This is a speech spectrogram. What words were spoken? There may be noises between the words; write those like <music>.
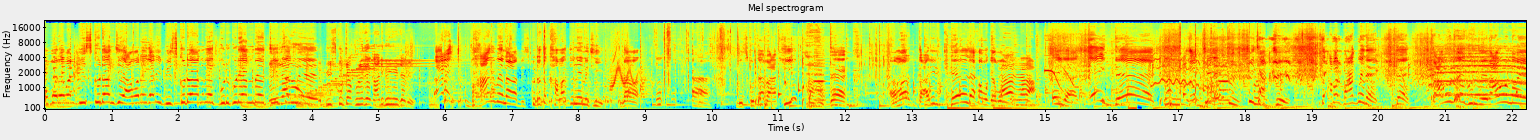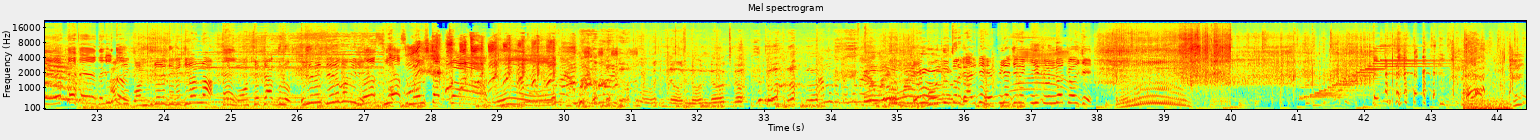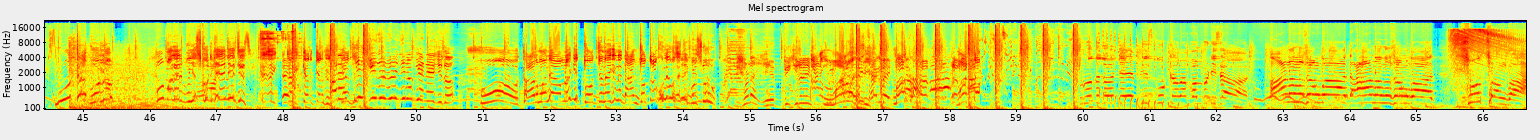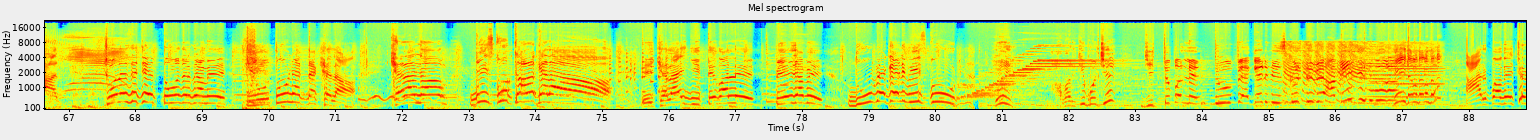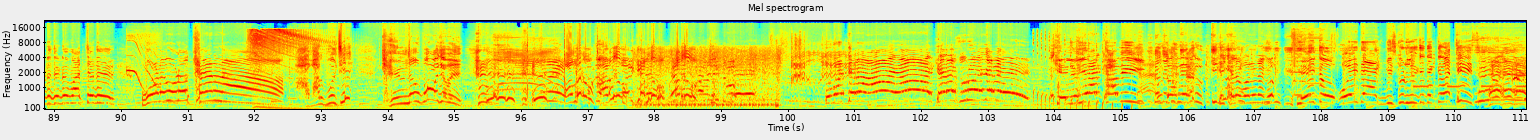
ওপরে আবার বিস্কুট আনছে আমার এই গাড়ি বিস্কুট আনবে কুড়কুড়ি আনবে চিপস আনবে বিস্কুটটা খুলে দে গাড়ি ভেঙে যাবে আরে ভাঙবে না বিস্কুটটা তো খাবার জন্য এনেছি দাঁড়া বিস্কুটটা রাখি দেখ আমার গাড়ির খেল দেখাবো কেমন। এই দেখ এই দেখ পিছাচ্ছে আবার ভাগবে দেখ দেখ। রাউন্ড হয়ে ঘুরবে রাউন্ড হয়ে। দেখলি তো? আমি কম্পিউটারে দেখেছিলাম না? হ্যাঁ। মনস্টার ট্রাকগুলো এগুলো বেশ এরকমই yes yes monster truck No, no, no, no. এই বন্ধু তোর গাড়িতে হেপি আছে রে কি সুন্দর চলছে। মোটা বলো। আমাদের বিস্কুট খেয়ে নিয়েছিস। আরে কি কি দেবে তো ও তার মানে আমরা কি তোর জন্য এখানে দান চত্র খুলে বসেছি? বিস্কুট ভীষণ হেভি ছিল রে মারো হেভি মার। মারটা শুরুতে চলছে বিস্কুট খাওয়া কম্পিটিশন আনন্দ সংবাদ আনন্দ সংবাদ সুসংবাদ চলে এসেছে তোমাদের গ্রামে নতুন একটা খেলা। খেলার নাম বিস্কুট খাওয়া খেলা। এই খেলায় জিততে পারলে পেয়ে যাবে দু প্যাকেট বিস্কুট। এই, আবার কি বলছে? জিততে পারলে দু প্যাকেট বিস্কুট দিবে আমি জিতবো। এই দাঁড়া দাঁড়া দাঁড়া আর পাবে ছোট ছোট বাচ্চাদের। বড় বড় খেলনা। আবার বলছে খেলনাও পাওয়া যাবে। <laughs> আমরা খাব, কি খেলা বলো না গো? এই তো ওই দেখ বিস্কুট ঝুলছে দেখতে পাচ্ছিস?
